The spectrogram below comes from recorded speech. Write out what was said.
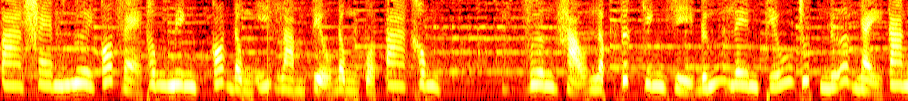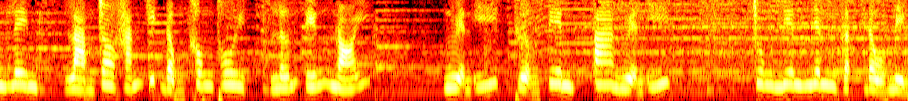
ta xem ngươi có vẻ thông minh, có đồng ý làm tiểu đồng của ta không? Vương Hạo lập tức kinh hỉ đứng lên thiếu chút nữa nhảy cang lên, làm cho hắn kích động không thôi, lớn tiếng nói. Nguyện ý, thượng tiên, ta nguyện ý. Trung niên nhân gật đầu mỉm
